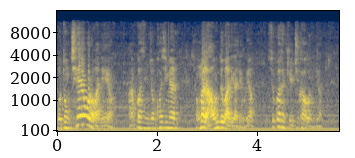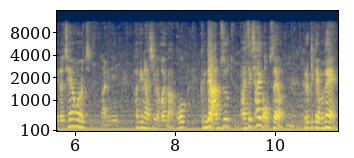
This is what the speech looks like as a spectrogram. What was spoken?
보통 체형으로 많이 해요. 암컷은 좀 커지면 정말 round body가 되고요. 수컷은 길쭉하거든요. 그래서 체형으로 치- 많이 확인하시면 거의 맞고 근데 암수 발색 차이가 없어요. 음. 그렇기 때문에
